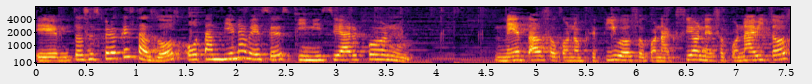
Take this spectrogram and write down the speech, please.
Eh, entonces creo que estas dos, o también a veces iniciar con metas o con objetivos o con acciones o con hábitos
